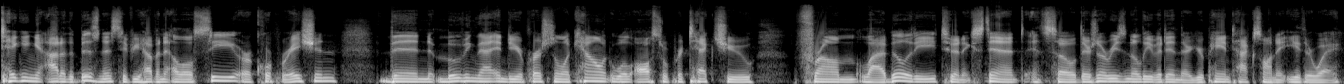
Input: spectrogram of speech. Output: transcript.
taking it out of the business, if you have an LLC or a corporation, then moving that into your personal account will also protect you from liability to an extent. And so there's no reason to leave it in there. You're paying tax on it either way.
